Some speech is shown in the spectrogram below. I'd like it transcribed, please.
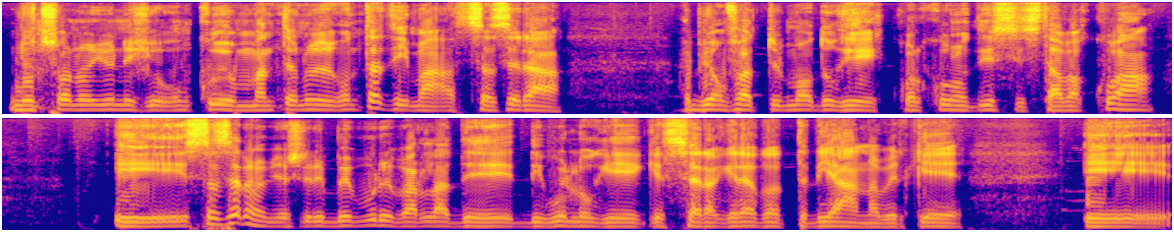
non sono gli unici con cui ho mantenuto i contatti, ma stasera abbiamo fatto in modo che qualcuno di essi stava qua. E stasera mi piacerebbe pure parlare di quello che, che si era creato a Triana perché e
